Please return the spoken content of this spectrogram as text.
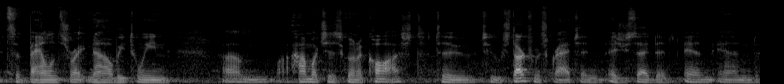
It's a balance right now between um, how much is going to cost to, to start from scratch and, as you said, and, and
